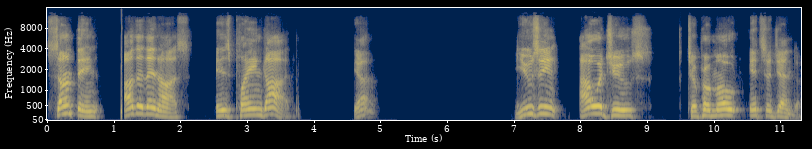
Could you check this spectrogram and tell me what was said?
something other than us is playing God. Yeah. Using our juice to promote its agenda.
